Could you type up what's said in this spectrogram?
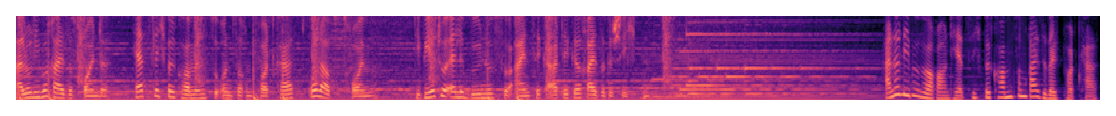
Hallo liebe Reisefreunde, herzlich willkommen zu unserem Podcast Urlaubsträume, die virtuelle Bühne für einzigartige Reisegeschichten. Hallo liebe Hörer und herzlich willkommen zum Reisewelt-Podcast.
